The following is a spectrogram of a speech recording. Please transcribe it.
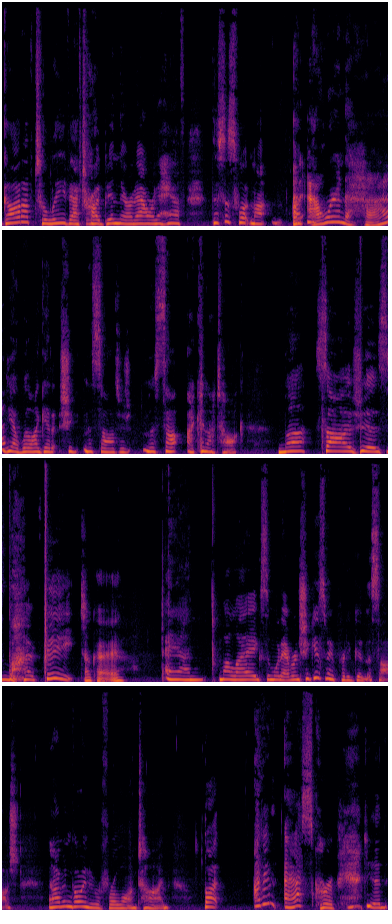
got up to leave after I'd been there an hour and a half, this is what my an hour and a half. Yeah, well, I get it. She massages, massage. I cannot talk. Massages my feet Okay. And my legs and whatever, and she gives me a pretty good massage. And I've been going to her for a long time, but I didn't ask her opinion.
